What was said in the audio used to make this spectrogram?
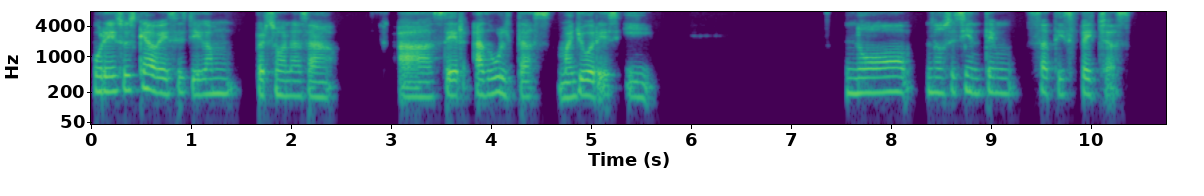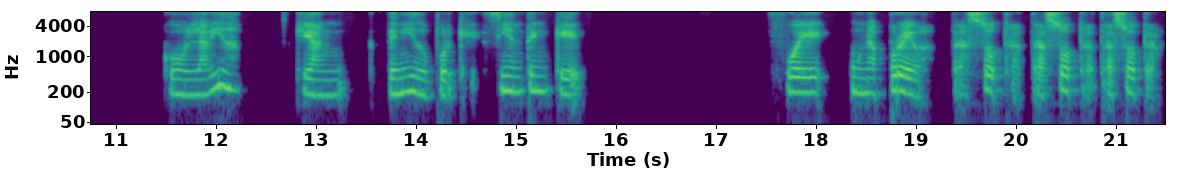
Por eso es que a veces llegan personas a, a ser adultas mayores y no, no se sienten satisfechas con la vida que han tenido porque sienten que fue una prueba tras otra, tras otra, tras otra.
